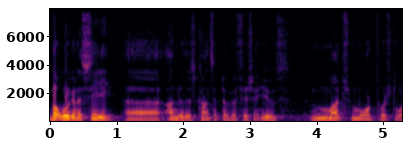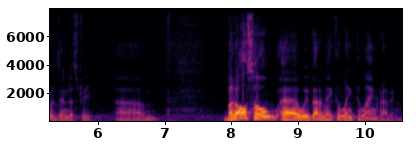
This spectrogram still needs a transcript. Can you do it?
but we're going to see uh, under this concept of efficient use much more push towards industry. Um, but also, uh, we've got to make the link to land grabbing.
